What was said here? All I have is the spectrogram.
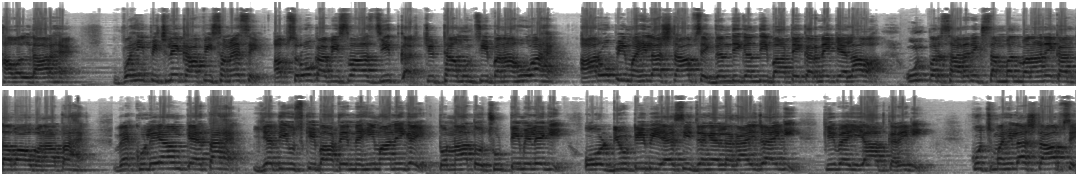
हवलदार है। वहीं पिछले काफ़ी समय से अफसरों का विश्वास जीतकर चिट्ठा मुंशी बना हुआ है। आरोपी महिला स्टाफ से गंदी गंदी बातें करने के अलावा उन पर शारीरिक संबंध बनाने का दबाव बनाता है। वह खुलेआम कहता है, यदि उसकी बातें नहीं मानी गई तो ना तो छुट्टी मिलेगी और ड्यूटी भी ऐसी जगह लगाई जाएगी कि वह याद करेगी। कुछ महिला स्टाफ से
